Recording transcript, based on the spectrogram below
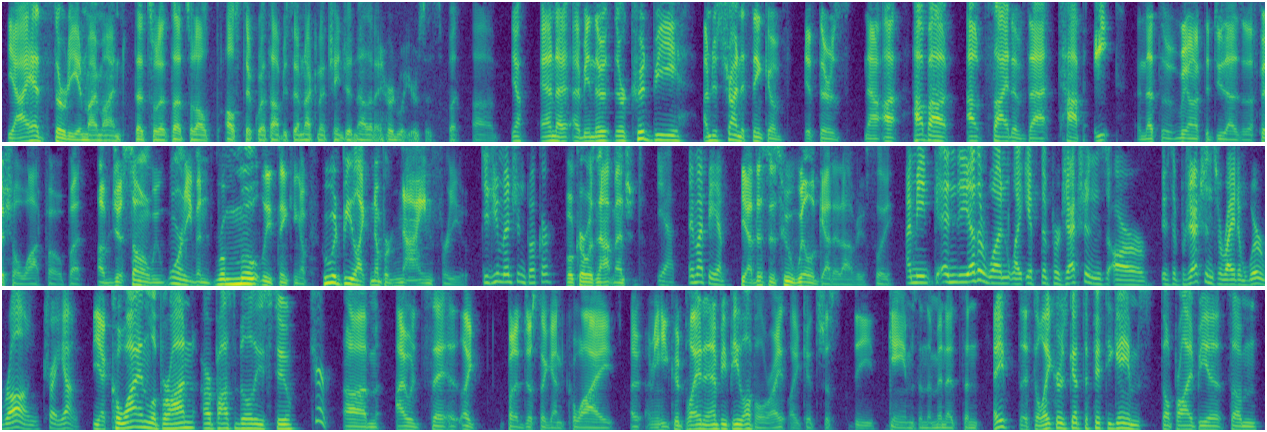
Yeah, I had thirty in my mind. That's what that's what I'll I'll stick with. Obviously, I'm not going to change it now that I heard what yours is. But uh, yeah, and I, I mean there there could be. I'm just trying to think of if there's now. Uh, how about outside of that top eight, and that's we don't have to do that as an official Watfo, but of just someone we weren't even remotely thinking of, who would be like number nine for you? Did you mention Booker? Booker was not mentioned. Yeah, it might be him. Yeah, this is who will get it, obviously. I mean, and the other one, like if the projections are if the projections are right and we're wrong, Trae Young. Yeah, Kawhi and LeBron are possibilities too. Sure. Um, I would say like but just again, Kawhi. I mean, he could play at an MVP level, right? Like it's just the games and the minutes. And hey, if the Lakers get to 50 games, they'll probably be a, some.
